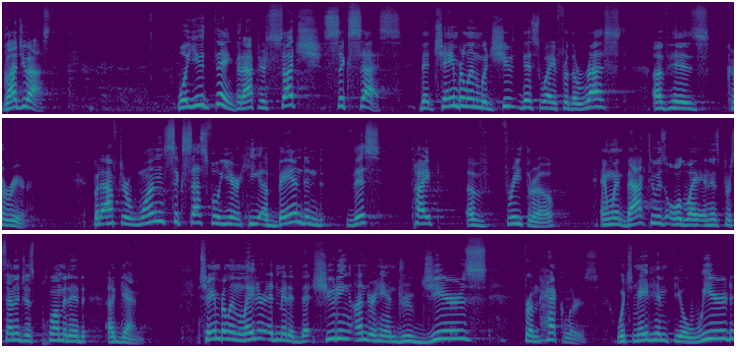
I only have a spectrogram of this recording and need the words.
Glad you asked. well, you'd think that after such success, that Chamberlain would shoot this way for the rest of his career. But after one successful year, he abandoned this type of free throw and went back to his old way, and his percentages plummeted again. Chamberlain later admitted that shooting underhand drew jeers from hecklers which made him feel weird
